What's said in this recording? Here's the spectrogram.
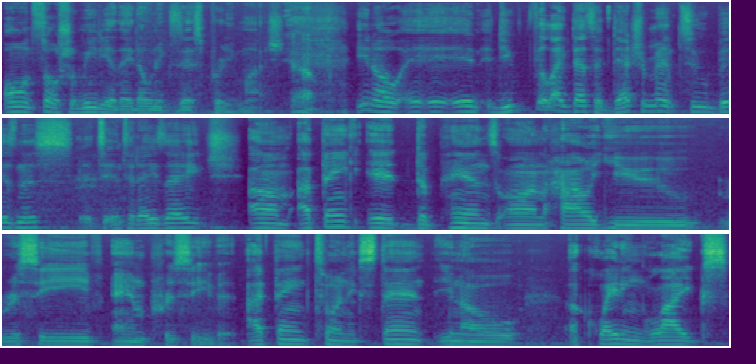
on social media they don't exist pretty much. Yeah. You know, it, it, do you feel like that's a detriment to business in today's age? Um, I think it depends on how you receive and perceive it. I think to an extent, you know, equating likes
